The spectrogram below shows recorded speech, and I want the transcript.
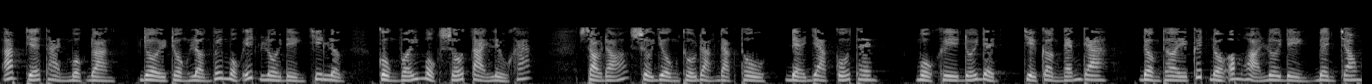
áp chế thành một đoàn rồi trộn lẫn với một ít lôi điện chi lực cùng với một số tài liệu khác, sau đó sử dụng thủ đoạn đặc thù để gia cố thêm. Một khi đối địch, chỉ cần ném ra, đồng thời kích nổ âm hỏa lôi điện bên trong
